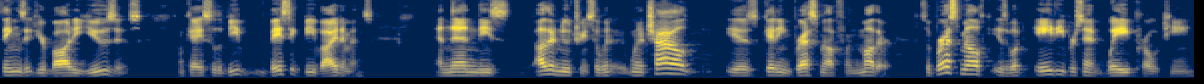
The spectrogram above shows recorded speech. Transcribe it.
things that your body uses. Okay, so the B, basic B vitamins, and then these other nutrients. So when, when a child is getting breast milk from the mother, so breast milk is about 80% whey protein,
